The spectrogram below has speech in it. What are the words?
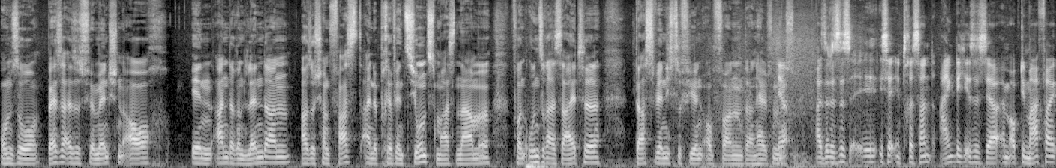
umso besser ist es für Menschen auch in anderen Ländern, also schon fast eine Präventionsmaßnahme von unserer Seite, dass wir nicht so vielen Opfern dann helfen müssen. Ja, also das ist, ist ja interessant. Eigentlich ist es ja im Optimalfall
